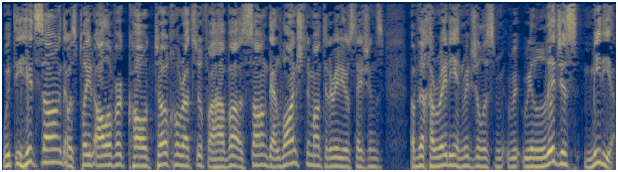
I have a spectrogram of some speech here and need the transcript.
with the hit song that was played all over called Tocho Ratzuf Ahava, a song that launched him onto the radio stations of the Haredi and religious media.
